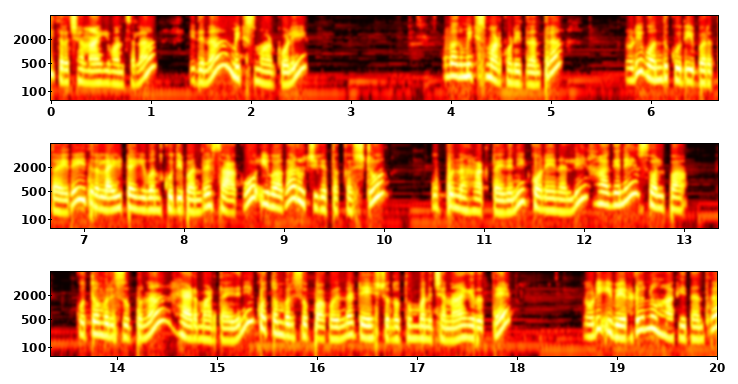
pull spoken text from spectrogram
ಈ ಥರ ಚೆನ್ನಾಗಿ ಒಂದ್ಸಲ ಇದನ್ನು ಮಿಕ್ಸ್ ಮಾಡ್ಕೊಳ್ಳಿ. ಇವಾಗ ಮಿಕ್ಸ್ ಮಾಡ್ಕೊಂಡಿದ್ದ ನಂತರ ನೋಡಿ ಒಂದು ಕುದಿ ಬರ್ತಾ ಇದೆ. ಈ ಥರ ಲೈಟಾಗಿ ಒಂದು ಕುದಿ ಬಂದರೆ ಸಾಕು. ಇವಾಗ ರುಚಿಗೆ ತಕ್ಕಷ್ಟು ಉಪ್ಪನ್ನು ಹಾಕ್ತಾ ಇದ್ದೀನಿ ಕೊನೆಯಲ್ಲಿ. ಹಾಗೆಯೇ ಸ್ವಲ್ಪ ಕೊತ್ತಂಬರಿ ಸೊಪ್ಪನ್ನ ಆ್ಯಡ್ ಮಾಡ್ತಾ ಇದ್ದೀನಿ. ಕೊತ್ತಂಬರಿ ಸೊಪ್ಪು ಹಾಕೋದ್ರಿಂದ ಟೇಸ್ಟ್ ಅಂತ ತುಂಬಾ ಚೆನ್ನಾಗಿರುತ್ತೆ. ನೋಡಿ ಇವೆರಡೂ ಹಾಕಿದ ನಂತರ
